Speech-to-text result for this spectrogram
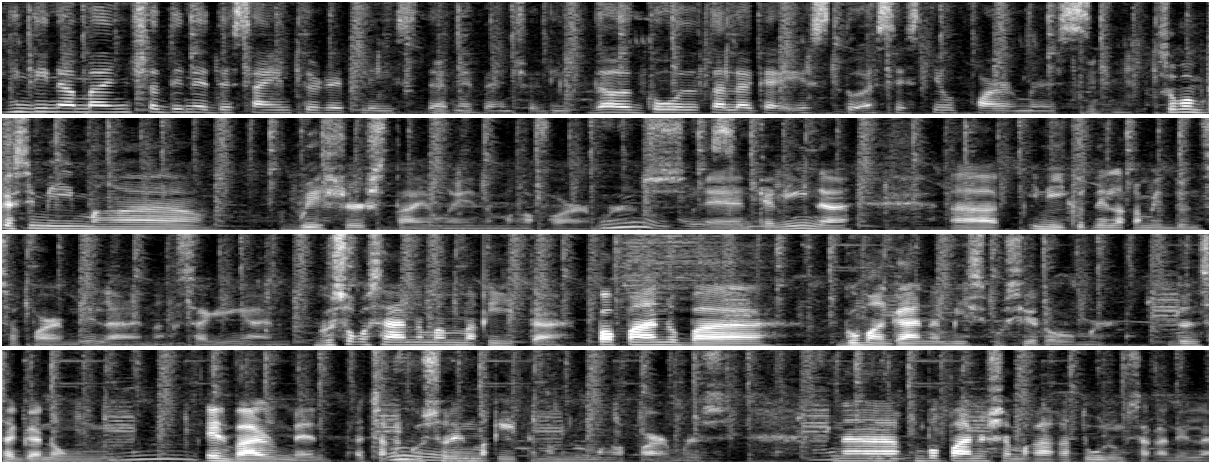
hindi naman siya dinedesign to replace them eventually. The goal talaga is to assist yung farmers. So ma'am, kasi may mga wishers tayo ngayon ng mga farmers. Mm, And kanina, ah, inikot nila kami doon sa farm nila ng sagingan. Gusto ko sana ma'am makita, paano ba gumagana mismo si Roamer doon sa ganong environment at saka gusto rin Mm. makita ng mga farmers na kung paano siya makakatulong sa kanila.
